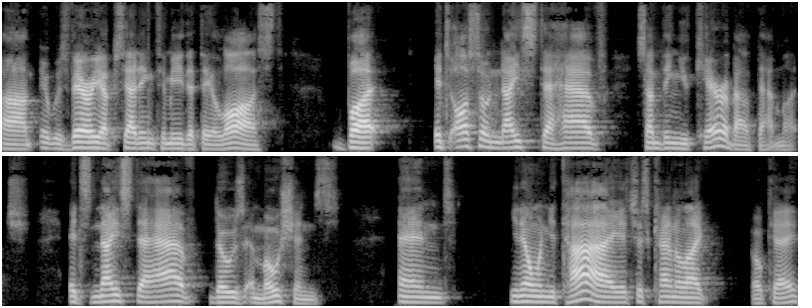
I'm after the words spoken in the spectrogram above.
Um, it was very upsetting to me that they lost, but it's also nice to have something you care about that much. It's nice to have those emotions. And, you know, when you tie, it's just kind of like, okay.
